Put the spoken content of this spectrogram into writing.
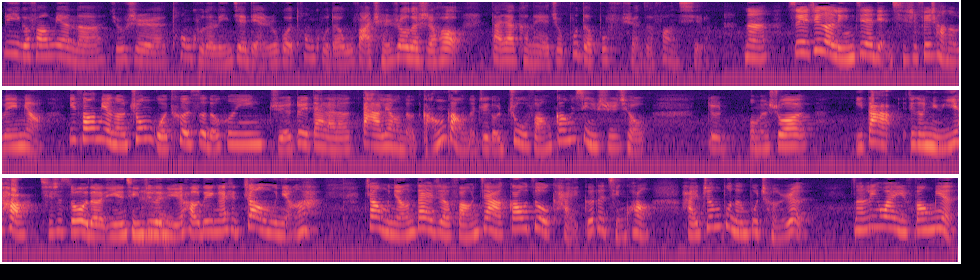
另一个方面呢，就是痛苦的临界点，如果痛苦的无法承受的时候，大家可能也就不得不选择放弃了。那所以这个临界点其实非常的微妙。一方面呢，中国特色的婚姻绝对带来了大量的杠杠的这个住房刚性需求，就我们说一大这个女一号，其实所有的言情剧的女一号都应该是丈母娘啊。丈母娘带着房价高奏凯歌的情况，还真不能不承认。那另外一方面，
